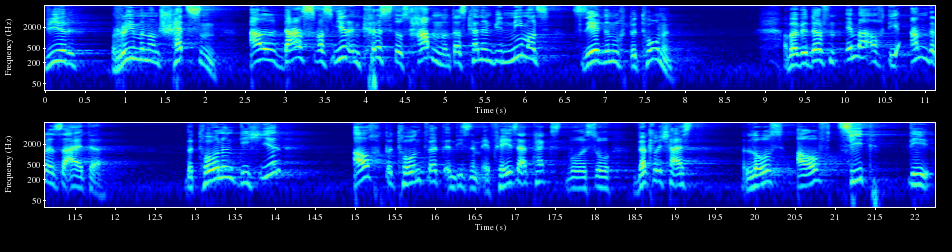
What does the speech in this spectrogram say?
Wir rühmen und schätzen all das, was wir in Christus haben, und das können wir niemals sehr genug betonen. Aber wir dürfen immer auch die andere Seite betonen, die hier auch betont wird in diesem Epheser-Text, wo es so wirklich heißt, los auf, zieht die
